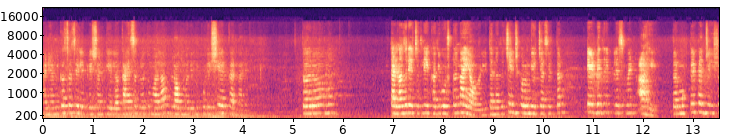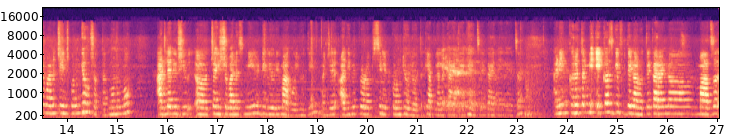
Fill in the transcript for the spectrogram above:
आणि आम्ही कसं सेलिब्रेशन केलं काय सगळं तुम्हाला ब्लॉगमध्ये मी पुढे शेअर करणार आहे. तर मग त्यांना जर याच्यातली एखादी गोष्ट नाही आवडली त्यांना जर चेंज करून घ्यायची असेल तर टेन डेज रिप्लेसमेंट आहे. तर मग ते त्यांच्या हिशोबाने चेंज करून घेऊ शकतात. म्हणून मग आदल्या दिवशी च्या हिशोबानेच मी डिलिव्हरी मागवली होती. म्हणजे आधी मी प्रोडक्ट सिलेक्ट करून ठेवलं होतं की आपल्याला काय काय घ्यायचं काय नाही घ्यायचं. आणि खरं तर मी एकच गिफ्ट देणार होते कारण माझं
